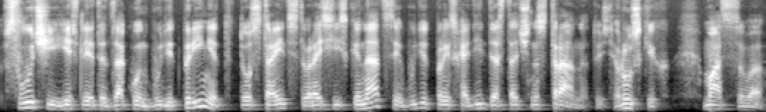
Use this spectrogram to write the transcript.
в случае, если этот закон будет принят, то строительство российской нации будет происходить достаточно странно. То есть русских массово,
